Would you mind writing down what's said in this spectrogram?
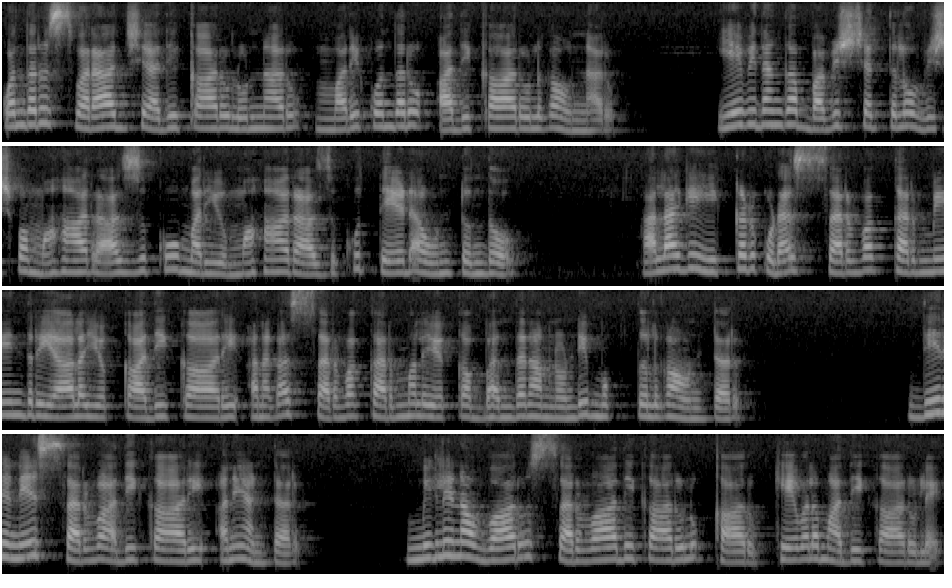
కొందరు స్వరాజ్య అధికారులు ఉన్నారు మరికొందరు అధికారులుగా ఉన్నారు. ఏ విధంగా భవిష్యత్తులో విశ్వ మహారాజుకు మరియు మహారాజుకు తేడా ఉంటుందో. అలాగే ఇక్కడ కూడా సర్వకర్మేంద్రియాల యొక్క అధికారి అనగా సర్వకర్మల యొక్క బంధనం నుండి ముక్తులుగా ఉంటారు. దీనిని సర్వ అధికారి అని అంటారు. మిగిలిన వారు సర్వాధికారులు కారు కేవలం అధికారులే.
